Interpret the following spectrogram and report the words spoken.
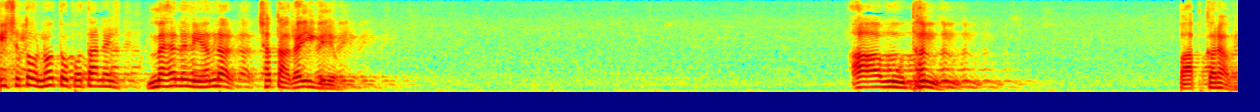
ઈચ્છતો નહોતો, પોતાને મહેલની અંદર છતાં રહી ગયો. આવું ધન પાપ કરાવે.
